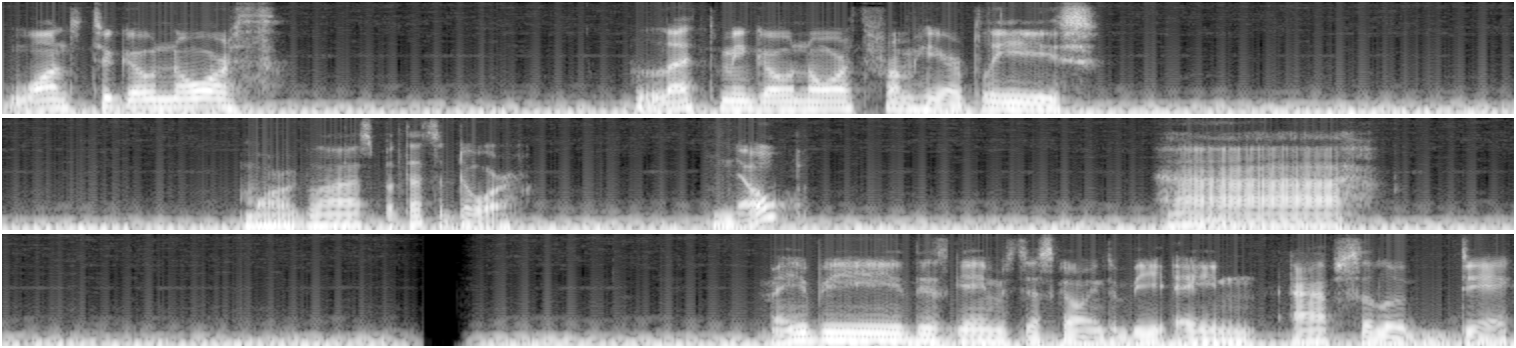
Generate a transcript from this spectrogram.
want to go north. Let me go north from here, please. More glass, but that's a door. Nope. Ah. Maybe this game is just going to be an absolute dick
